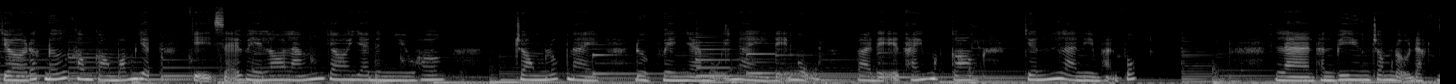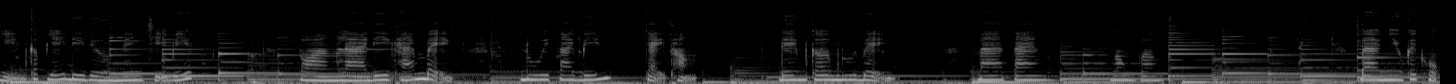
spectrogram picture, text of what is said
chờ đất nước không còn bóng dịch chị sẽ về lo lắng cho gia đình nhiều hơn. Trong lúc này, được về nhà mỗi ngày để ngủ và để thấy mặt con, chính là niềm hạnh phúc. Là thành viên trong đội đặc nhiệm cấp giấy đi đường nên chị biết. Toàn là đi khám bệnh, nuôi tai biến, chạy thận, đêm cơm nuôi bệnh, ma tan vân vân. Bao nhiêu cái khổ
